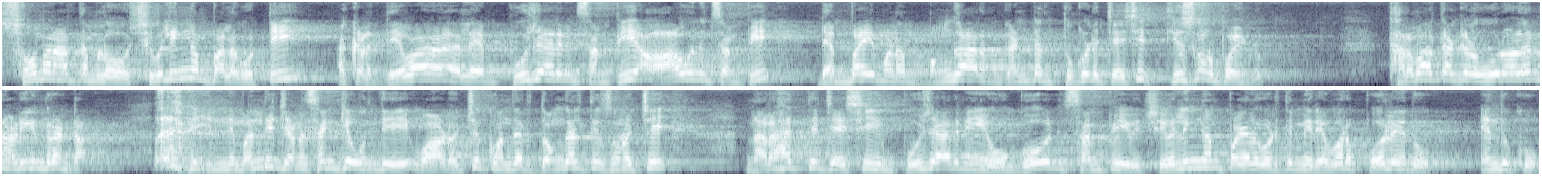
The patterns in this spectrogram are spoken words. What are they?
సోమనాథంలో శివలింగం పలగొట్టి అక్కడ దేవాలయం పూజారిని చంపి ఆవుని చంపి డెబ్బై మనం బంగారం గంటను తుకుడు చేసి తీసుకుని పోయిండు. తర్వాత అక్కడ ఊరోళ్ళని అడిగినరంట ఇన్ని మంది జనసంఖ్య ఉంది వాడు వచ్చి కొందరు దొంగలు తీసుకుని వచ్చి నరహత్య చేసి పూజారిని ఓ గోవుని చంపి శివలింగం పగలగొడితే మీరు ఎవరు పోలేదు. ఎందుకు?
